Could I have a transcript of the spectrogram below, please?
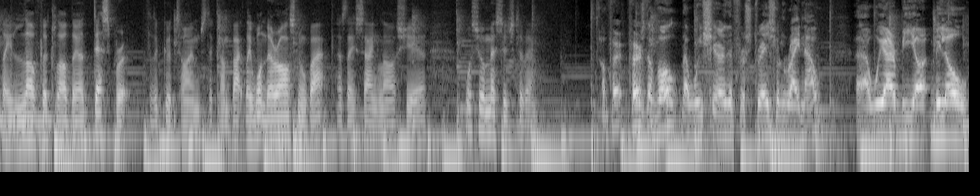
they love the club, they are desperate for the good times to come back. They want their Arsenal back, as they sang last year. What's your message to them? First of all, that we share the frustration right now. Uh, we are below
